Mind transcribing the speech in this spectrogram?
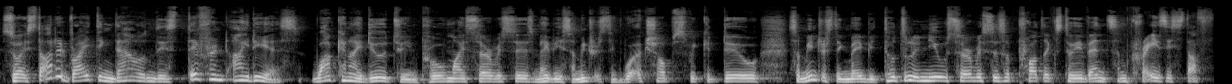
So I started writing down these different ideas. What can I do to improve my services? Maybe some interesting workshops we could do, some interesting, maybe totally new services or products to event, some crazy stuff.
